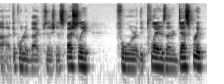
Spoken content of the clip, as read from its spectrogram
uh, at the quarterback position, especially for the players that are desperate,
